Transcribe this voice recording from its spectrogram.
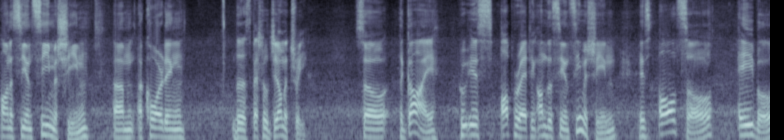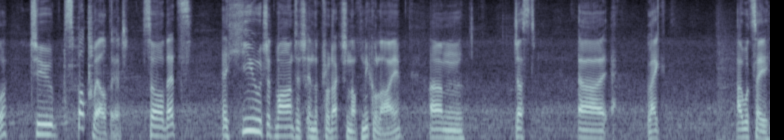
on a CNC machine um, according the special geometry. So the guy who is operating on the CNC machine is also able to spot weld it. So that's a huge advantage in the production of Nicolai. Um, just uh, like I would say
